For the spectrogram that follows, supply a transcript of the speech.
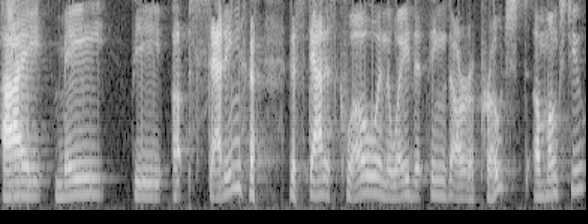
I may be upsetting the status quo and the way that things are approached amongst you.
